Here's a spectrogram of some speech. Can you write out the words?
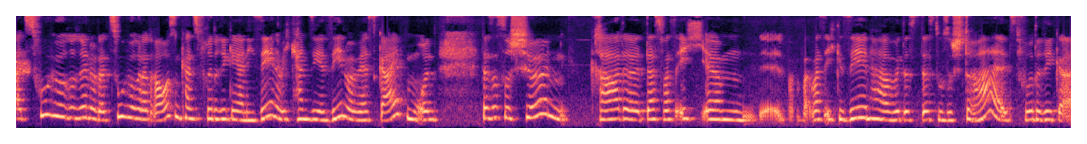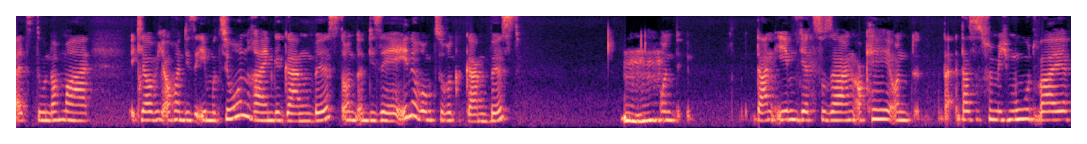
als Zuhörerin oder Zuhörer da draußen kannst Friederike ja nicht sehen, aber ich kann sie ja sehen, weil wir skypen und das ist so schön, gerade das, was ich, ähm, was ich gesehen habe, dass, dass du so strahlst, Friederike, als du nochmal, ich glaube ich, auch in diese Emotionen reingegangen bist und in diese Erinnerung zurückgegangen bist. Mhm. Und dann eben jetzt zu sagen, okay, und das ist für mich Mut, weil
